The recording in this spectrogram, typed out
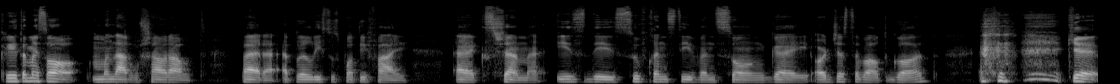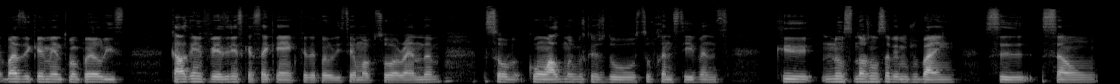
Queria também só mandar um shout-out para a playlist do Spotify uh, que se chama Is This Sufjan Stevens Song Gay or Just About God? que é basicamente uma playlist que alguém fez, e nem sequer sei quem é que fez a playlist, é uma pessoa random, sobre, com algumas músicas do Sufjan Stevens que não, nós não sabemos bem se são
